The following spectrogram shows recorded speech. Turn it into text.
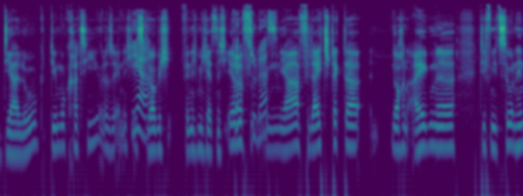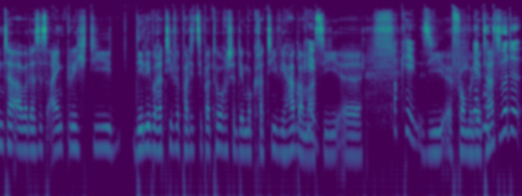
Dialogdemokratie oder so ähnlich ja. ist, glaube ich, wenn ich mich jetzt nicht irre. du das? Ja, vielleicht steckt da noch eine eigene Definition hinter, aber das ist eigentlich die deliberative partizipatorische Demokratie, wie Habermas okay. sie, äh, okay. sie äh, formuliert ja, gut, hat. Würde,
